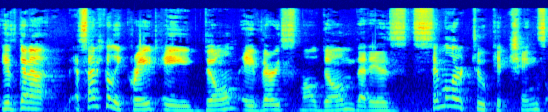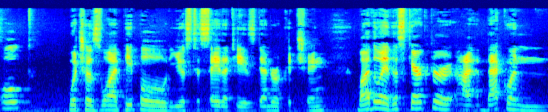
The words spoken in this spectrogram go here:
He's gonna essentially create a dome, a very small dome that is similar to Keqing's ult, which is why people used to say that he is Dendro Kiching. By the way, this character I, back when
